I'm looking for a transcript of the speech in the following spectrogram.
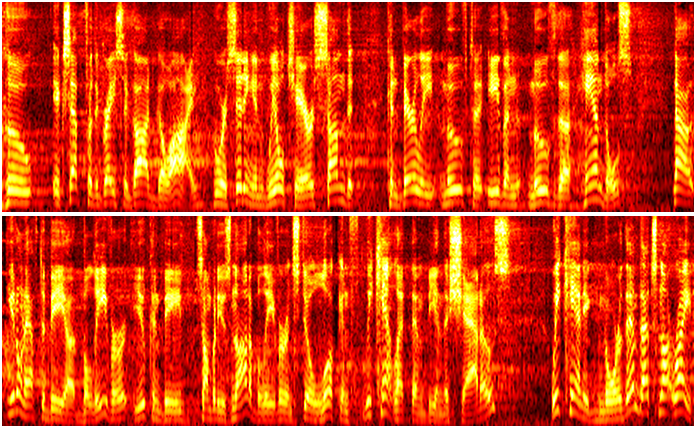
who, except for the grace of God go I, who are sitting in wheelchairs, some that can barely move to even move the handles. Now, you don't have to be a believer. You can be somebody who's not a believer and still look, and we can't let them be in the shadows. We can't ignore them. That's not right.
